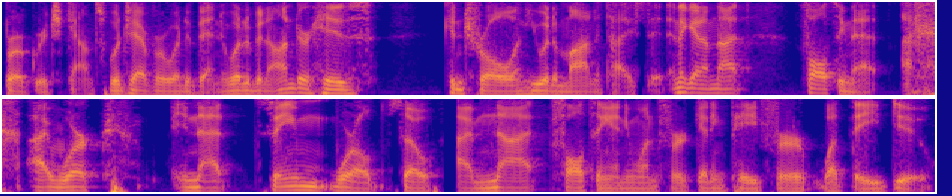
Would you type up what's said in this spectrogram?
brokerage accounts, whichever would have been. It would have been under his control and he would have monetized it. And again, I'm not faulting that. I, I, work in that same world. So I'm not faulting anyone for getting paid for what they do.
